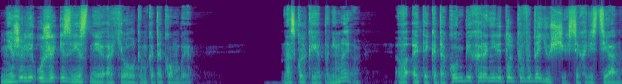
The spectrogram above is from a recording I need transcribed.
нежели уже известные археологам катакомбы. Насколько я понимаю, в этой катакомбе хоронили только выдающихся христиан.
